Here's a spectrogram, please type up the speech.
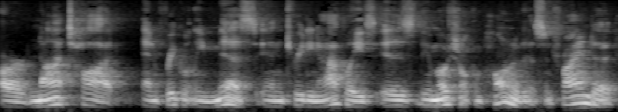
are not taught and frequently miss in treating athletes is the emotional component of this and trying to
